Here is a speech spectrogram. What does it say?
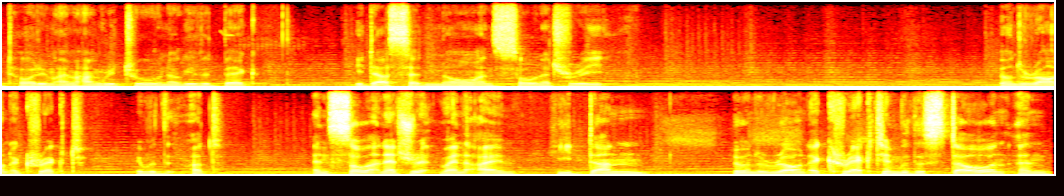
I told him I'm hungry too, now give it back. He does said no, and so naturally turned around and cracked him with what? And so naturally when I he done turned around, I cracked him with a stone and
